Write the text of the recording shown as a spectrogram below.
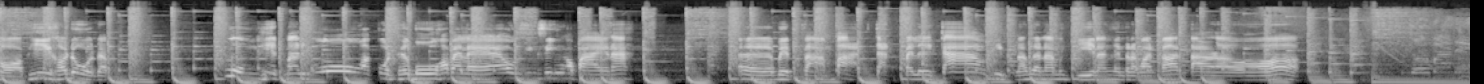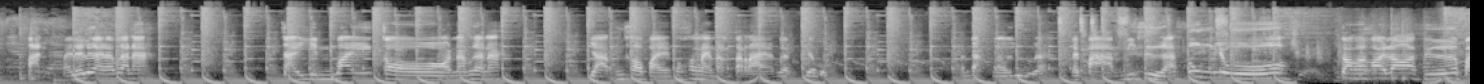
ขอพี่เขาโดดแบบมงเห็ดมาริโออะกดเทอร์โบเข้าไปแล้วซิ่งเข้าไปนะ เออเบ็ดสามบาทจัดไปเลย 90 นะเพื่อนนะเมื่อกี้นะเงินรางวัลก้อนตาเราปั่นไปเรื่อยๆนะเพื่อนนะ ใจเย็นไว้ก่อนนะเพื่อนนะ อย่าเพิ่งเข้าไปเพราะข้างในมันอันตรายนะเพื่อนเชื่อผมมันดักเราอยู่นะในป่ามีเสือซุ่มอยู่ ต้องค่อยๆล่อซื้อไป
